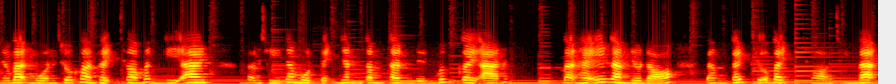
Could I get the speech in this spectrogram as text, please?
Nếu bạn muốn chữa khỏi bệnh cho bất kỳ ai, thậm chí là một bệnh nhân tâm thần đến mức gây án, bạn hãy làm điều đó bằng cách chữa bệnh cho chính bạn.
